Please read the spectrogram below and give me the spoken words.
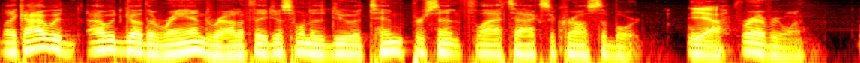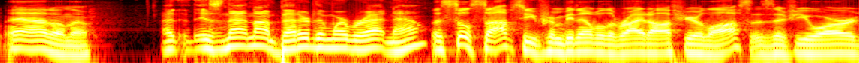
like, I would, I would go the Rand route if they just wanted to do a ten percent flat tax across the board yeah, for everyone. yeah, I don't know. Isn't that not better than where we're at now? It still stops you from being able to write off your losses if you are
